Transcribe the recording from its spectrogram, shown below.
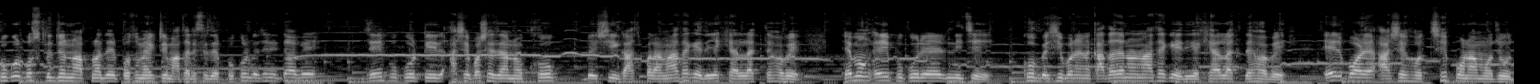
পুকুর প্রস্তুতির জন্য আপনাদের প্রথমে একটি মাথার সাইজের পুকুর বেছে নিতে হবে। যে পুকুরটির আশেপাশে যেন খুব বেশি গাছপালা না থাকে, এদিকে খেয়াল রাখতে হবে। এবং এই পুকুরের নিচে খুব বেশি পরিমাণে কাদা যেন না থাকে, এদিকে খেয়াল রাখতে হবে। এরপরে আসে হচ্ছে পোনা মজুদ।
